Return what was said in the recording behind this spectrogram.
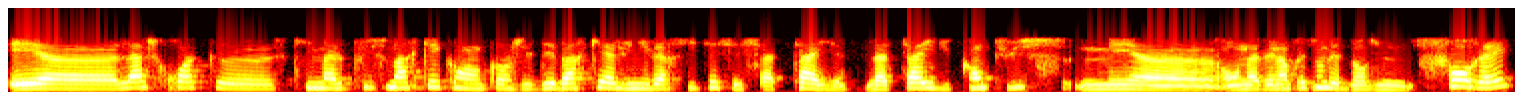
Et euh, là, je crois que ce qui m'a le plus marqué quand, j'ai débarqué à l'université, c'est sa taille, la taille du campus. Mais euh, on avait l'impression d'être dans une forêt.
